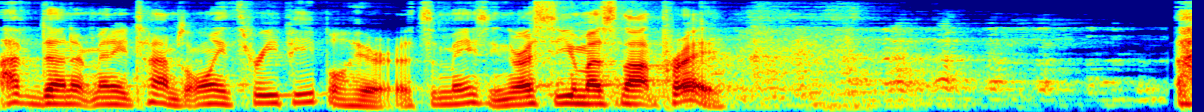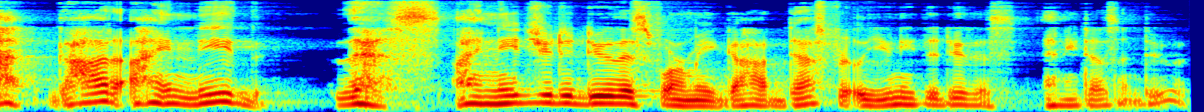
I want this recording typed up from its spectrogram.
I've done it many times. Only three people here. It's amazing. The rest of you must not pray. God, I need this. I need you to do this for me. God, desperately, you need to do this. And He doesn't do it.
